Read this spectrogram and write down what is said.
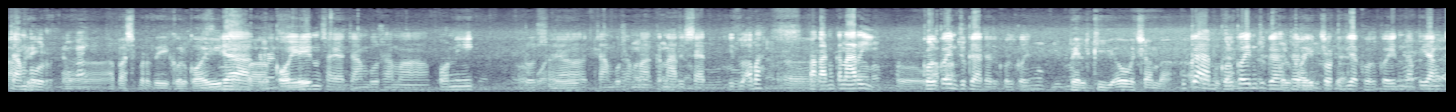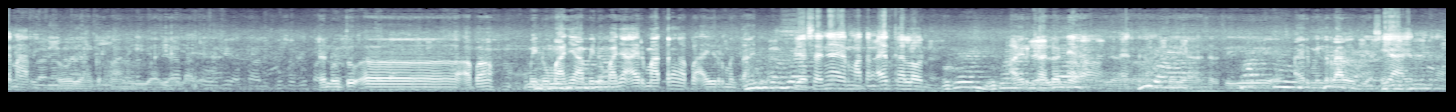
campur. Pabrik, eh, apa seperti golkoin Ya, apa koin saya campur sama ponik, terus saya campur sama kenari set. Itu apa? Eh, Pakan kenari. oh, Golkoin apa? juga dari golkoin. Belgia oh sama Bukan, apa, golkoin juga Golkoin dari juga. produknya golkoin tapi yang kenari. Oh yang kenari ya, ya, ya, ya. Dan untuk eh, apa minumannya minumannya air mateng apa air mentah? Biasanya air matang air galon. Air galon ya. Ah, Ya, air ya, seperti air mineral biasa. Iya, air mineral.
